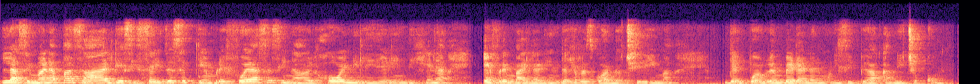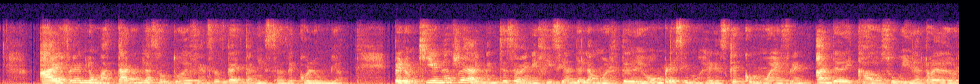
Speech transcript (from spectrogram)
La semana pasada, el 16 de septiembre, fue asesinado el joven y líder indígena Efren Bailarín del resguardo Chidima del pueblo en Vera en el municipio de Acandichocó. A Efren lo mataron las autodefensas gaitanistas de Colombia. Pero ¿quiénes realmente se benefician de la muerte de hombres y mujeres que como Efren han dedicado su vida alrededor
